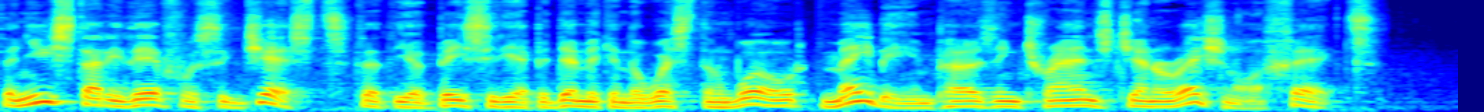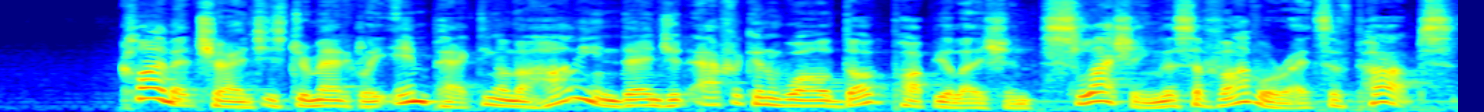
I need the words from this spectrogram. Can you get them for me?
The new study therefore suggests that the obesity epidemic in the Western world may be imposing transgenerational effects. Climate change is dramatically impacting on the highly endangered African wild dog population, slashing the survival rates of pups.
